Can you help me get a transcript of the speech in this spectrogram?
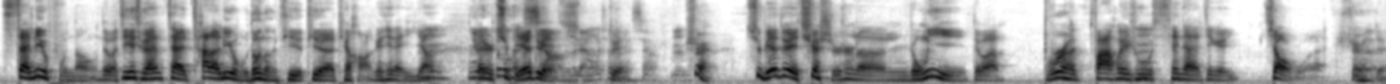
在利物浦能，对吧？这些球员在他的利物浦都能踢踢得挺好，跟现在一样。嗯，但是去别的队像两个球队很像，嗯，是去别的队确实是呢，容易，对吧？不是发挥出嗯现在这个效果来。是的，对，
